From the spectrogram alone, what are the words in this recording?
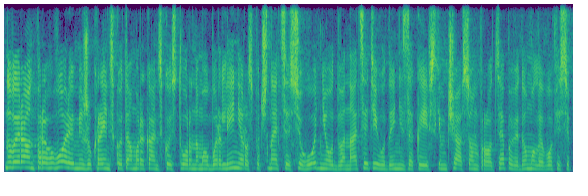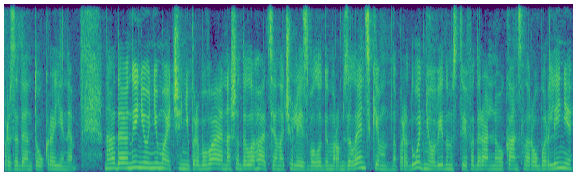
Новий раунд переговорів між українською та американською сторонами у Берліні розпочнеться сьогодні о 12-й годині за київським часом. Про це повідомили в офісі президента України. Нагадаю, нині у Німеччині перебуває наша делегація на чолі з Володимиром Зеленським. Напередодні у відомстві федерального канцлера у Берліні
